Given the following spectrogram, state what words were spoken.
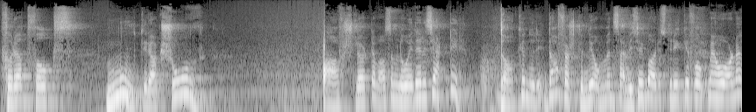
For at folks motreaksjon avslørte hva som lå i deres hjerter. Da, de, da, først kunne de omvende seg. Hvis vi bare stryker folk med hårene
